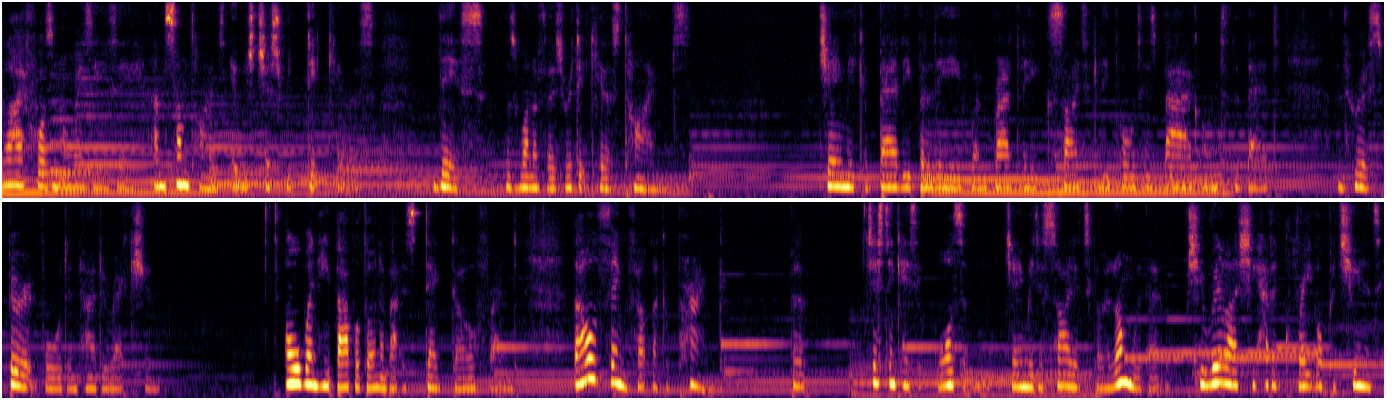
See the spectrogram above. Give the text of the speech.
life wasn't always easy, and sometimes it was just ridiculous. This was one of those ridiculous times. Jamie could barely believe when Bradley excitedly pulled his bag onto the bed and threw a spirit board in her direction. Or when he babbled on about his dead girlfriend. The whole thing felt like a prank, but just in case it wasn't, Jamie decided to go along with it. She realised she had a great opportunity.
